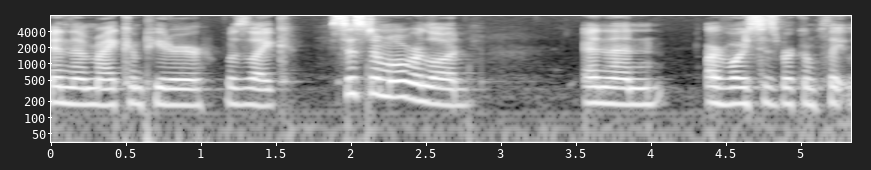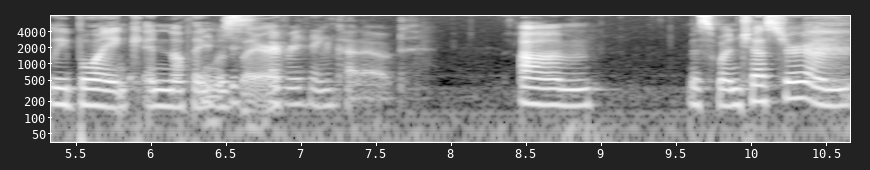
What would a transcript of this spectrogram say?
and then my computer was like system overload and then our voices were completely blank and nothing it was just- there. everything cut out Um Miss Winchester, I'm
